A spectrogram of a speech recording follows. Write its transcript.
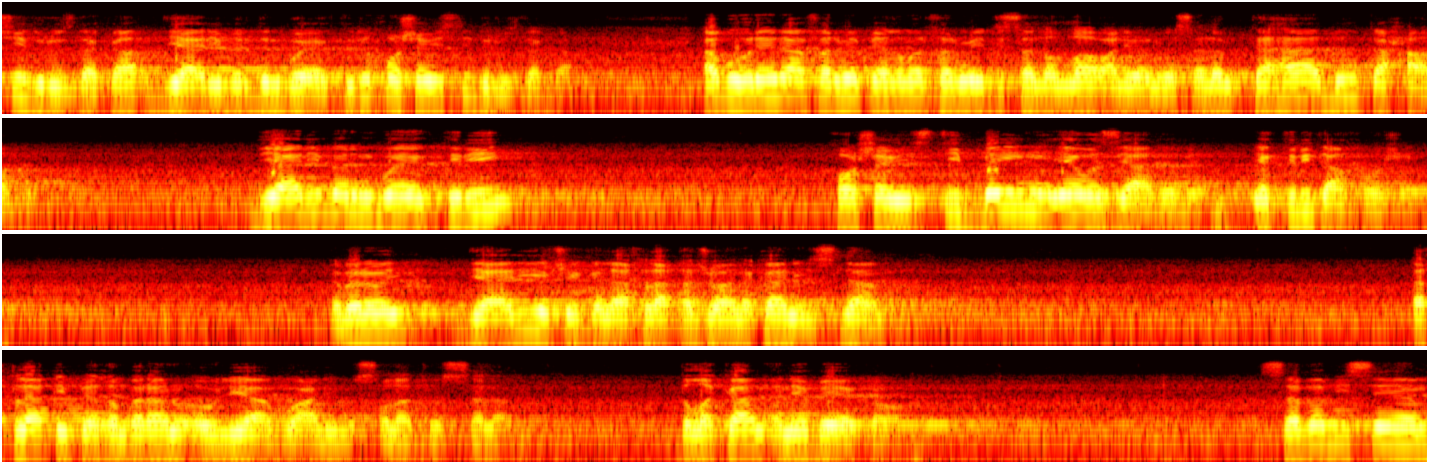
چی دروست دەکە دیاری بردن بۆ یەکتری خۆشەویستی دروست دەکە ئەبوو هرێرا فەرمی پێغمەر فەرمیێتی سەل الله عليه وسلم تەهاد و تەحابوو دیاری بەرن بۆ یەکتری خۆشەویستی بینی ئێوە زیادە بێ. یەکتریتان خۆشە. لەبەرەوەی دیاری یەکێکە لە ئەخلاقە جوانەکانی ئیسلام. ئەخلاقی پێغمبەران و ئەولیا بوو علیهم الصلاة والسلام. دڵەکان ئەنێ بەیەکەوە. سببی سێم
